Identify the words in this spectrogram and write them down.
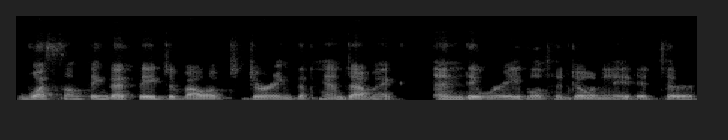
was something that they developed during the pandemic, and they were able to donate it to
